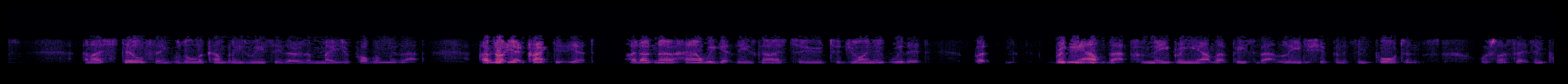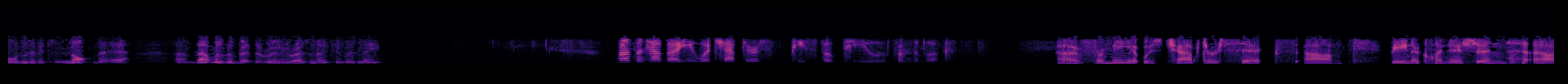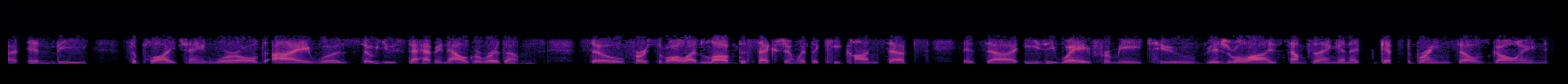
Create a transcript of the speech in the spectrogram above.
And I still think with all the companies we see, there is a major problem with that. I've not yet cracked it yet. I don't know how we get these guys to, to join it with it. But bringing out that, for me, bringing out that piece about leadership and its importance, or shall I say its importance if it's not there, uh, that was the bit that really resonated with me. Rosaline, how about you? What chapter piece spoke to you from the book? Uh, for me, it was chapter six. Um, being a clinician uh, in the supply chain world, I was so used to having algorithms. So first of all, I loved the section with the key concepts. It's an easy way for me to visualize something and it gets the brain cells going.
